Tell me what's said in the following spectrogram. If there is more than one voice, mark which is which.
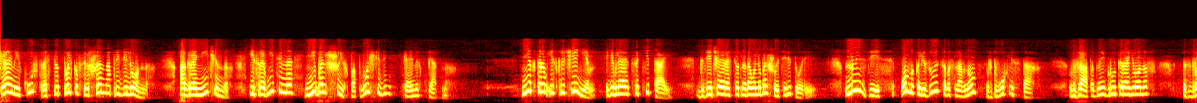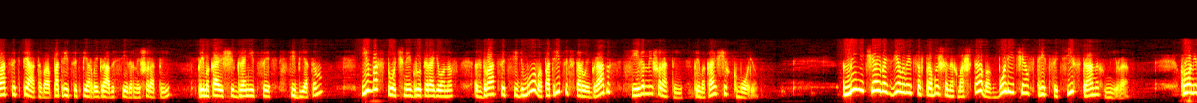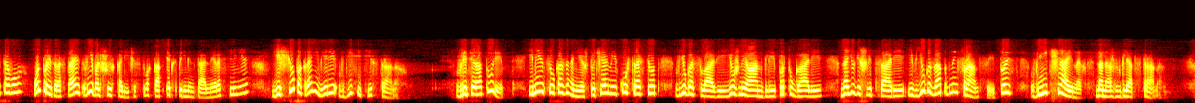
Speaker 1: чайный куст растет только в совершенно определенных, ограниченных и сравнительно небольших по площади чайных пятнах. Некоторым исключением является Китай, где чай растет на довольно большой территории. Но и здесь он локализуется в основном в двух местах. В западной группе районов с 25 по 31 градус северной широты, примыкающих к границе Тибетом, и в восточной группе районов с 27 по 32 градус северной широты, примыкающих к морю. Ныне чай возделывается в промышленных масштабах более чем в 30 странах мира. Кроме того, он произрастает в небольших количествах как экспериментальные растения еще, по крайней мере, в 10 странах. В литературе имеются указания, что чайный куст растет в Югославии, Южной Англии, Португалии, на юге Швейцарии и в юго-западной Франции, то есть в нечаянных, на наш взгляд, странах.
